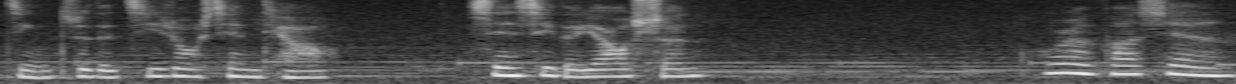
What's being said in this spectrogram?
紧致的肌肉线条、纤细的腰身。忽然发现，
